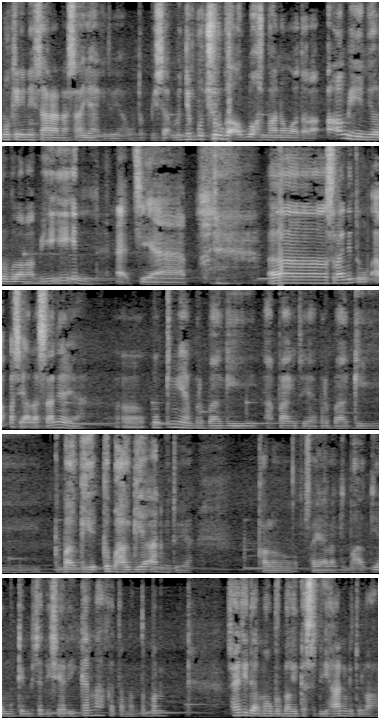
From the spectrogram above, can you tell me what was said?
mungkin ini sarana saya gitu ya untuk bisa menjemput surga Allah Subhanahu wa taala. Amin ya rabbal alamin. Aja. Uh, selain itu apa sih alasannya ya? Uh, mungkin ya berbagi apa gitu ya berbagi kebagi kebahagiaan gitu ya kalau saya lagi bahagia mungkin bisa di-sharingkan lah ke teman-teman. Saya tidak mau berbagi kesedihan gitulah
